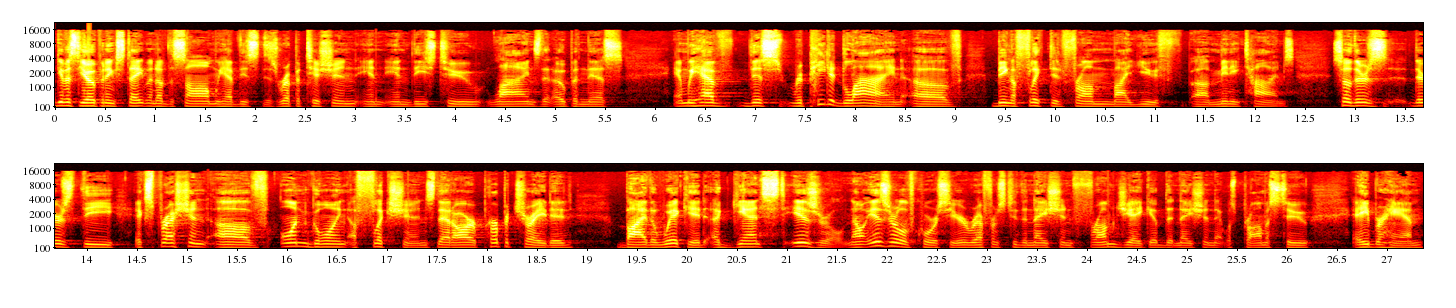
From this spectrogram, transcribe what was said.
give us the opening statement of the psalm. We have this, this repetition in, in these two lines that open this. And we have this repeated line of being afflicted from my youth uh, many times. So there's, there's the expression of ongoing afflictions that are perpetrated by the wicked against Israel. Now, Israel, of course, here, reference to the nation from Jacob, the nation that was promised to Abraham.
